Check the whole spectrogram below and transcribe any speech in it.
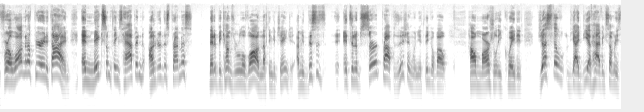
for a long enough period of time and make some things happen under this premise, then it becomes rule of law and nothing can change it. I mean, this is it's an absurd proposition when you think about how Marshall equated just the, the idea of having somebody's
